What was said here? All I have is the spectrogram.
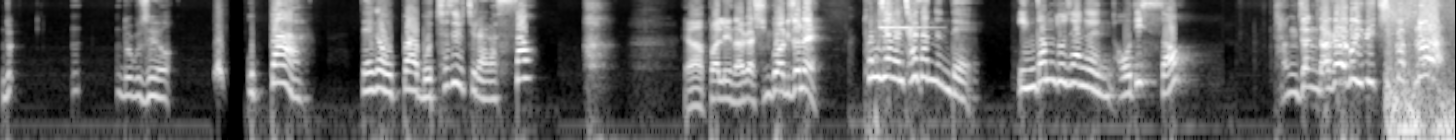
누, 누구세요? 오빠, 내가 오빠 못 찾을 줄 알았어? 야, 빨리 나가 신고하기 전에! 통장은 찾았는데 인감도장은 어딨어? 당장 나가라고 이 미친 것들아!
